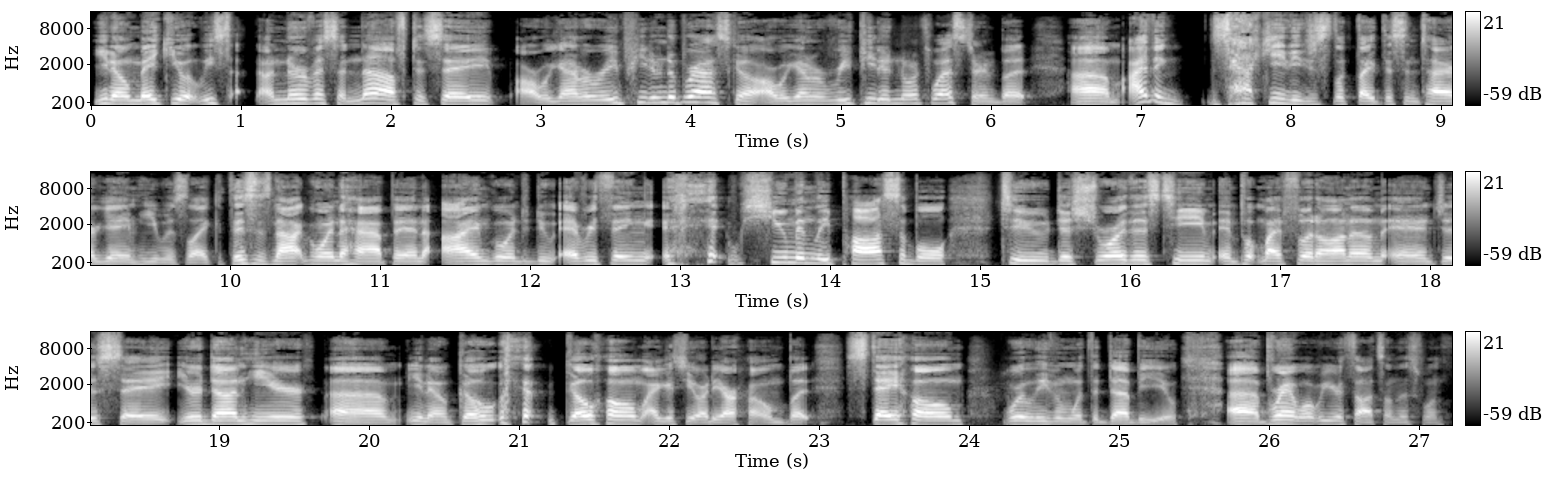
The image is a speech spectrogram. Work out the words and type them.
you know, make you at least uh, nervous enough to say, are we going to have a repeat of Nebraska? Are we going to have a repeat of Northwestern? But um, I think Zach Edey just looked like this entire game. He was like, this is not going to happen. I'm going to do everything humanly possible to destroy this team and put my foot on them and just say, you're done here. Um, you know, go, go home. I guess you already are home, but stay home. We're leaving with the W. Uh, Brant, what were your thoughts on this one?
